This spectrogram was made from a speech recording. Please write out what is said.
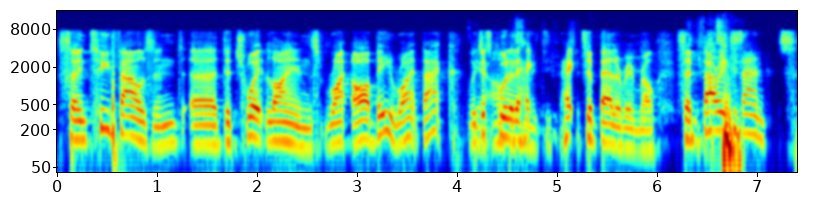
So in 2000, uh, Detroit Lions right RB right back. We Yeah, just call it the Hector. Hector Bellerin role. So Barry Sanders.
